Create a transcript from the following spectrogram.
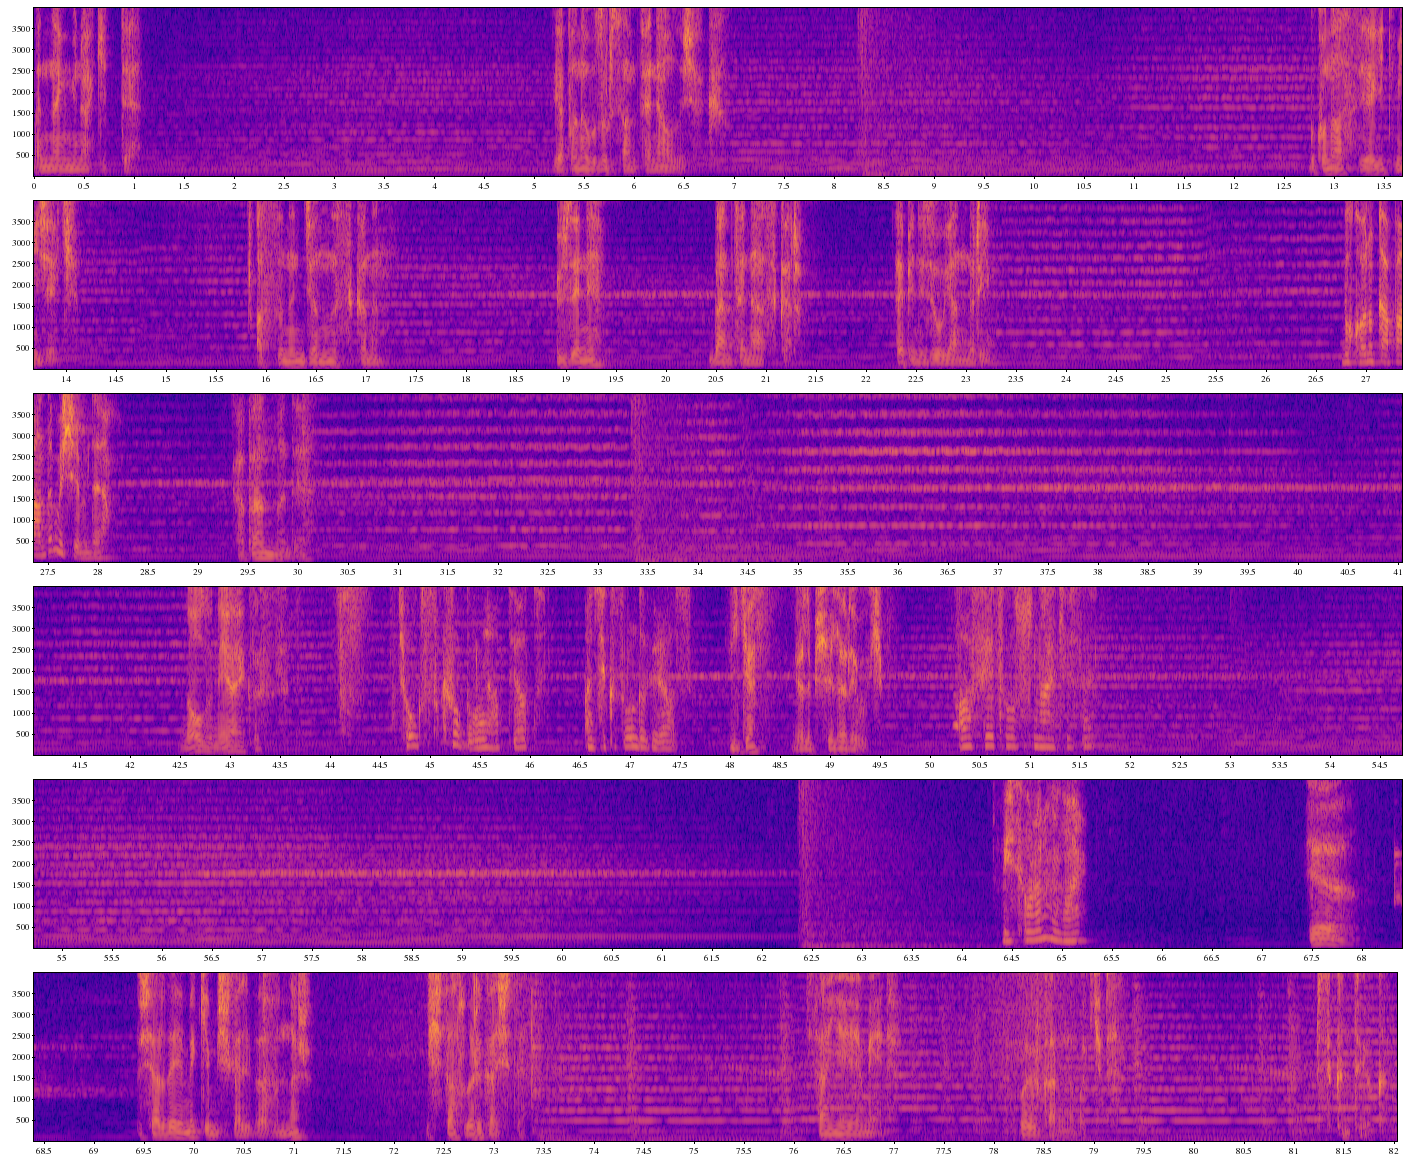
Benden günah gitti. Yapanı bulursam fena olacak. Bu konu Aslı'ya gitmeyecek. Aslı'nın canını sıkanın, Üzeni ben fena sıkarım. Hepinizi uyandırayım. Bu konu kapandı mı şimdi? Kapanmadı. Ne oldu? Niye ayaktasın sen? Çok sıkıldım yat yat. Acıktım da biraz. İyi gel. Gel bir şeyler ye bakayım. Afiyet olsun herkese. Bir sorun mu var? Ya. Dışarıda yemek yemiş galiba bunlar. İştahları kaçtı. Sen ye yemeğini. Buyur karnına bakayım sen. Bir sıkıntı yok.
